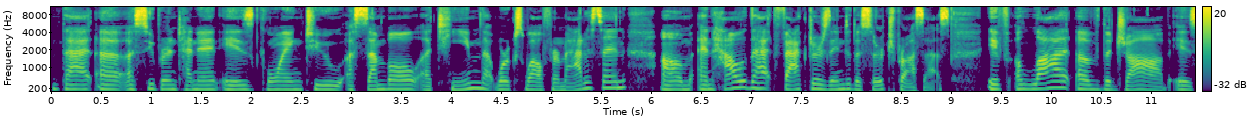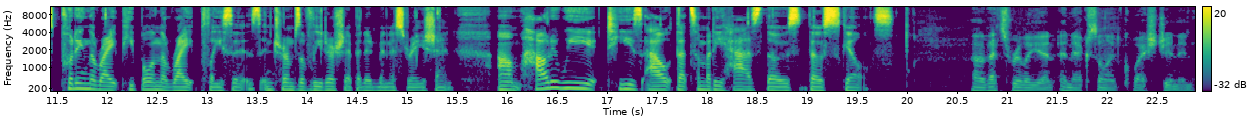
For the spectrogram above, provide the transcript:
that a, a, superintendent is going to assemble a team that works well for Madison, um, and how that factors into the search process. If a lot of the job is putting the right people in the right places in terms of leadership and administration, um, how do we tease out that somebody has those those skills? Uh, that's really an, an excellent question, and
